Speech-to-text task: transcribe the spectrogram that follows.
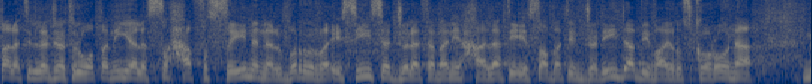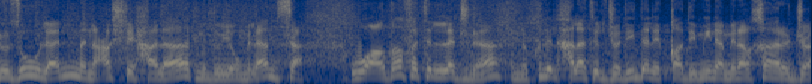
قالت اللجنة الوطنية للصحة في الصين أن البر الرئيسي سجل ثماني حالات إصابة جديدة بفيروس كورونا نزولا من عشر حالات منذ يوم الأمس. وأضافت اللجنة أن كل الحالات الجديدة لقادمين من الخارج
